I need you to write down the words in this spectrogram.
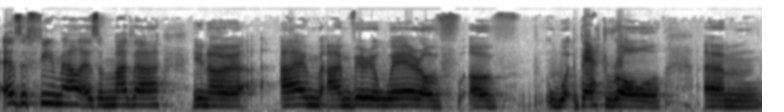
as a female, as a mother, you know, I'm, I'm very aware of, of what, that role. Um,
